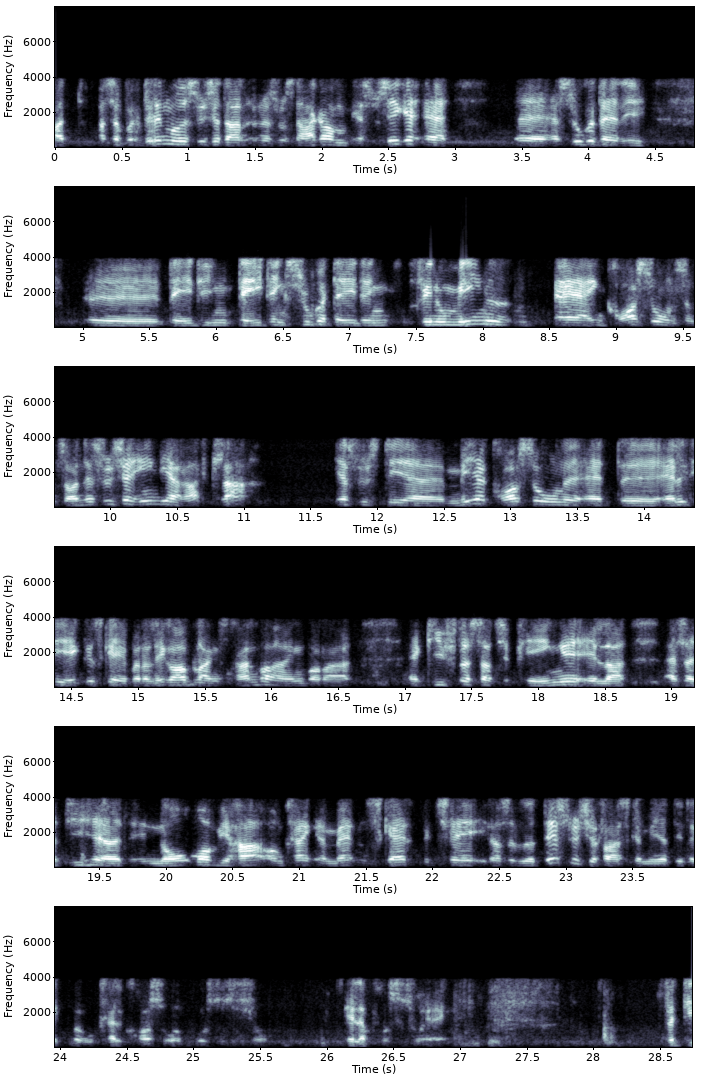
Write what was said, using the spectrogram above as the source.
Og altså på den måde synes jeg, der, når man snakker om, jeg synes ikke, at, øh, at sugar daddy øh, dating, dating, sugar dating, fænomenet er en gråzone som sådan. Det synes jeg egentlig er ret klar. Jeg synes, det er mere gråzone, at øh, alle de ægteskaber, der ligger op langs strandvejen, hvor der er gifter sig til penge, eller altså de her normer, vi har omkring, at manden skal betale osv., det synes jeg faktisk er mere det, der man kunne kalde gråzone prostitution. Eller prostituering. Fordi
